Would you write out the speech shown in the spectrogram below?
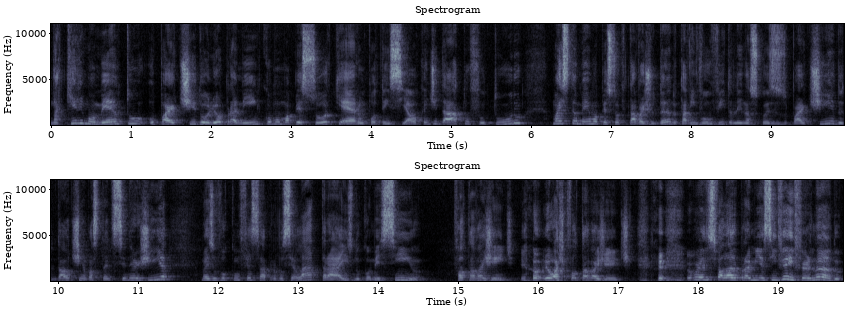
Naquele momento, o partido olhou para mim como uma pessoa que era um potencial candidato futuro, mas também uma pessoa que estava ajudando, estava envolvido ali nas coisas do partido e tal, tinha bastante sinergia, mas eu vou confessar para você, lá atrás, no comecinho, faltava gente. Eu, eu acho que faltava gente. Eles falaram para mim assim, vem, Fernando.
